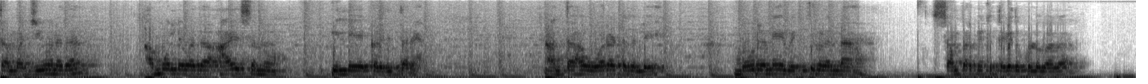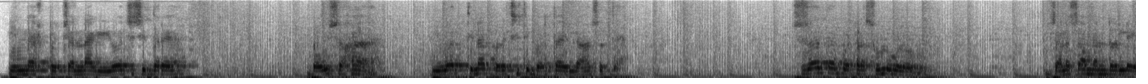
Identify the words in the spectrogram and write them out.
ತಮ್ಮ ಜೀವನದ ಅಮೂಲ್ಯವಾದ ಆಯಸ್ಸನ್ನು ಇಲ್ಲಿಯೇ ಕಳೆದಿದ್ದಾರೆ. ಅಂತಹ ಹೋರಾಟದಲ್ಲಿ ಮೂರನೇ ವ್ಯಕ್ತಿಗಳನ್ನು ಸಂಪರ್ಕಕ್ಕೆ ತೆಗೆದುಕೊಳ್ಳುವಾಗ ಇನ್ನಷ್ಟು ಚೆನ್ನಾಗಿ ಯೋಚಿಸಿದ್ದರೆ ಬಹುಶಃ ಇವತ್ತಿನ ಪರಿಸ್ಥಿತಿ ಬರ್ತಾ ಇಲ್ಲ ಅನಿಸುತ್ತೆ. ಸುಜಾತ ಭಟ್ರ ಸುಳ್ಳುಗಳು ಜನಸಾಮಾನ್ಯರಲ್ಲಿ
